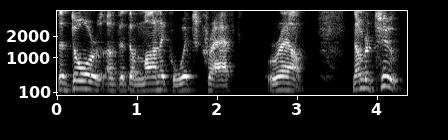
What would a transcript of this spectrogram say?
the doors of the demonic witchcraft realm. Number two,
